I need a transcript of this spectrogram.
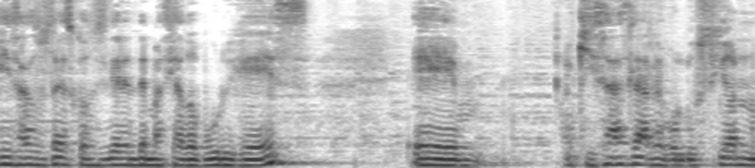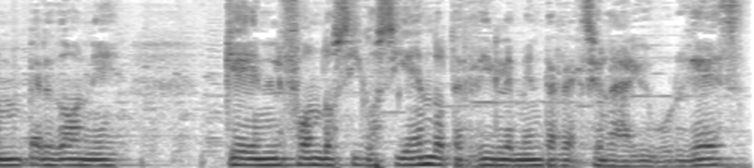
quizás ustedes consideren demasiado burgués. Eh, quizás la revolución no me perdone que en el fondo sigo siendo terriblemente reaccionario y burgués.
